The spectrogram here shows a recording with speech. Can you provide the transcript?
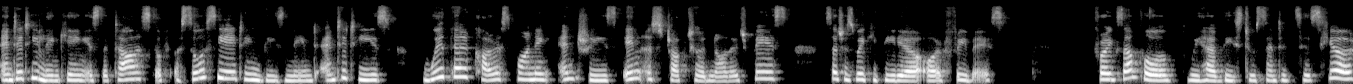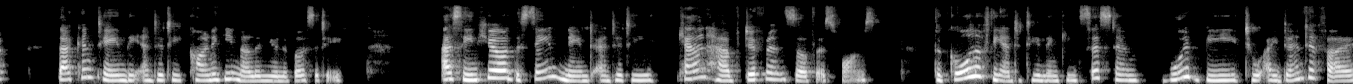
Entity linking is the task of associating these named entities with their corresponding entries in a structured knowledge base, such as Wikipedia or Freebase. For example, we have these two sentences here that contain the entity Carnegie Mellon University. As seen here, the same named entity can have different surface forms. The goal of the entity linking system would be to identify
